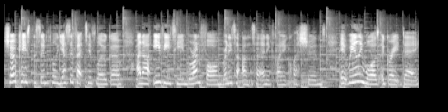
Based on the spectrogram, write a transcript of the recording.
showcased the simple yet effective logo, and our EV team were on form ready to answer any client questions. It really was a great day.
